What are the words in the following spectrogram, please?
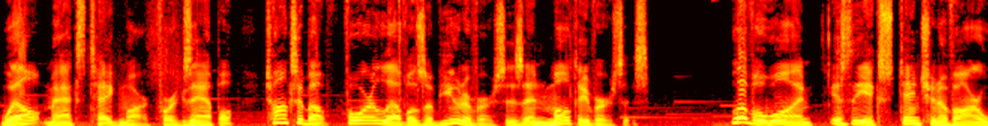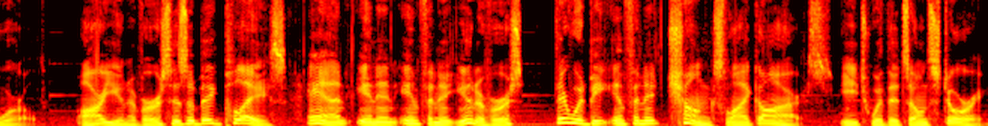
Well, Max Tegmark, for example, talks about four levels of universes and multiverses. Level 1 is the extension of our world. Our universe is a big place, and in an infinite universe, there would be infinite chunks like ours, each with its own story.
